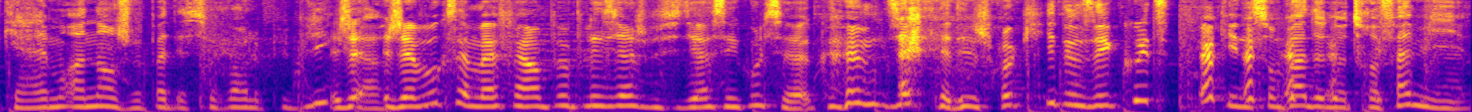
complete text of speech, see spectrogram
Ah, Carrément. Ah non, je veux pas décevoir le public. J'avoue que ça m'a fait un peu plaisir. Je me suis dit, ah, c'est cool, ça va quand même dire qu'il y a des gens qui nous écoutent. qui ne sont pas de notre famille.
